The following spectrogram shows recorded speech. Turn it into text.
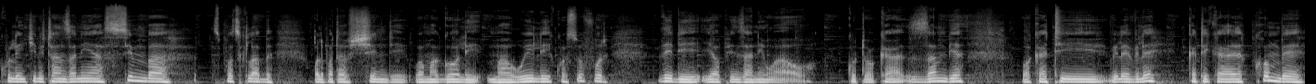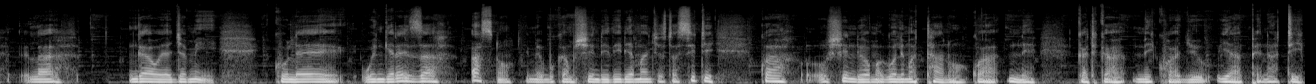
kule nchini Tanzania, Simba Sports Club walipata ushindi wa magoli mawili kwa sufuri dhidi ya wapinzani wao kutoka Zambia, wakati vilevile vile katika kombe la ngao ya jamii kule Uingereza, Arsenal imeibuka mshindi dhidi ya Manchester City kwa ushindi wa magoli matano kwa nne katika mikwaju ya penati.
